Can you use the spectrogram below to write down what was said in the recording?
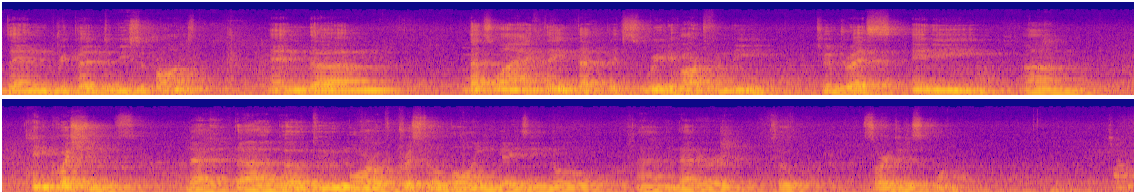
then prepare to be surprised. And um, that's why I think that it's really hard for me to address any um, any questions that uh, go to more of crystal balling gazing or uh, in that area. So sorry to disappoint. John?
